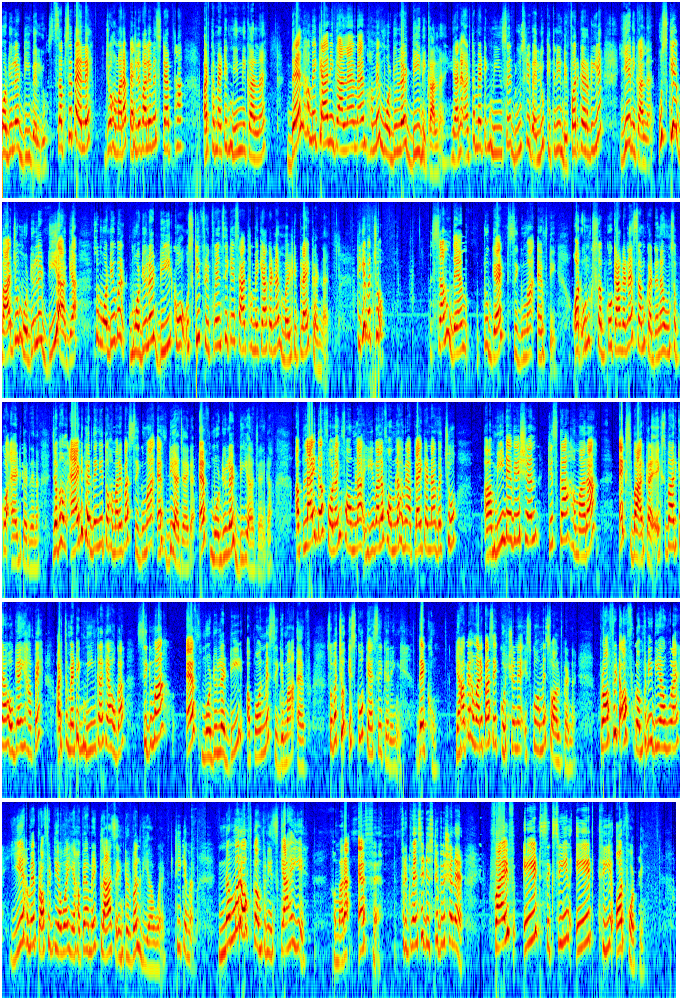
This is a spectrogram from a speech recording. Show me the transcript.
modular d value. सबसे पहले जो हमारा पहले वाले में स्टेप था अर्थमेटिक मीन निकालना है। देन हमें क्या निकालना है मैम हमें मॉड्यूलर डी निकालना है। यानी अर्थमेटिक मीन से दूसरी वैल्यू कितनी डिफर कर रही है ये निकालना है। उसके बाद जो मॉड्यूलर डी आ गया सो मॉड्यूलर मॉड्यूलर डी को उसकी फ्रीक्वेंसी के साथ हमें क्या करना है मल्टीप्लाई करना है। ठीक है बच्चों? Sum them to get sigma F D और उन सबको क्या करना है? सम कर देना है, उन सबको ऐड कर देना जब हम ऐड कर देंगे तो हमारे पास सिग्मा एफ़ डी आ जाएगा एफ़ मॉड्यूलर डी आ जाएगा। अप्लाई द फॉलोइंग फॉर्मूला ये वाला फॉर्मूला हमें अप्लाई करना है, बच्चों। मीन डेविएशन किसका? हमारा एक्स बार का एक्स बार क्या हो गया यहाँ पे? अर्थमेटिक मीन का क्या होगा? Sigma F modular D upon में सिग्मा एफ़ सो बच्चों, इसको कैसे करेंगे? देखो। यहाँ पे हमारे पास एक क्वेश्चन है, इसको हमें सॉल्व करना है। प्रॉफिट ऑफ़ कंपनी दिया हुआ है, ये हमें प्रॉफिट दिया हुआ है, यहाँ पे हमें क्लास इंटरवल दिया हुआ है। ठीक है मैम नंबर ऑफ़ कंपनीज़ क्या है ये? हमारा एफ़ है। फ्रीक्वेंसी डिस्ट्रीब्यूशन है। Five eight sixteen eight three और फोर्टी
